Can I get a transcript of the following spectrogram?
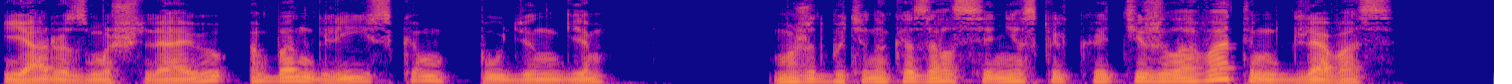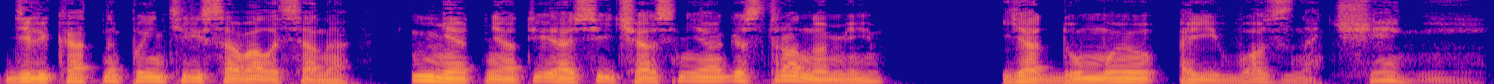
«Я размышляю об английском пудинге». «Может быть, он оказался несколько тяжеловатым для вас?» Деликатно поинтересовалась она. «Нет-нет, я сейчас не о гастрономии. Я думаю о его значении».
